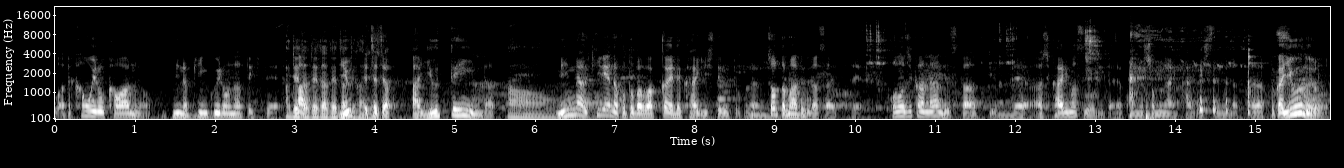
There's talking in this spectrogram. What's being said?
ーって顔色変わるのよ。みんなピンク色になってきて。あ出た出た出たって感じですあ言っていいんだあみんなが綺麗な言葉ばっかりで会議してるってことだよ、ちょっと待ってくださいって。この時間何ですかって言って足帰りますよみたいな。こんなしょうもない会議してるんだったら。とか言うのよ。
